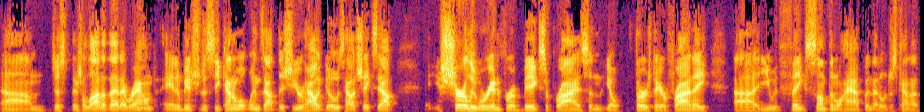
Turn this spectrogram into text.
Um, just there's a lot of that around, and it'll be interesting to see kind of what wins out this year, how it goes, how it shakes out. Surely we're in for a big surprise, and you know Thursday or Friday, uh, you would think something will happen that'll just kind of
